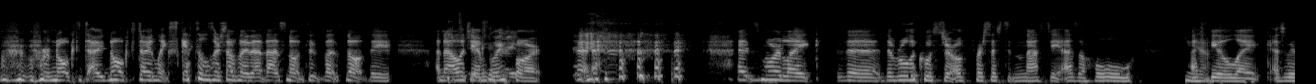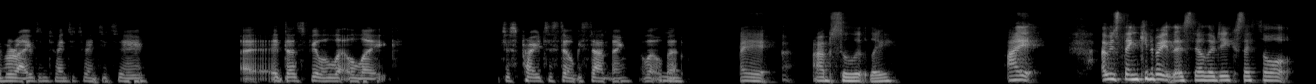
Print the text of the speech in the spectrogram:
were knocked down, knocked down like skittles or something like that. That's not the, that's not the analogy I'm going for. It's more like the the roller coaster of persistent and nasty as a whole. I feel like as we've arrived in 2022, uh, it does feel a little like just proud to still be standing a little bit. I absolutely. I I was thinking about this the other day because I thought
